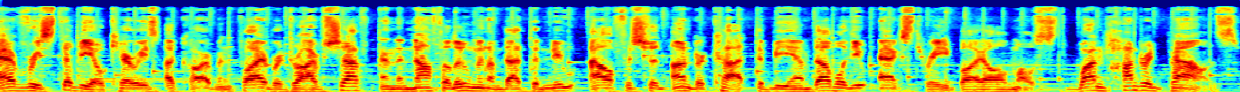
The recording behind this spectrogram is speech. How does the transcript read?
every Stelvio carries a carbon fiber drive shaft and enough aluminum that the new Alfa should undercut the BMW X3 by almost 100 pounds.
